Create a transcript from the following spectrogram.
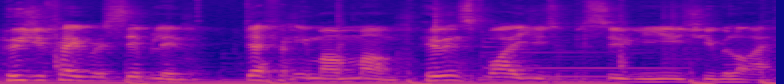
Who's your favourite sibling? Definitely my mum. Who inspired you to pursue your YouTube life?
